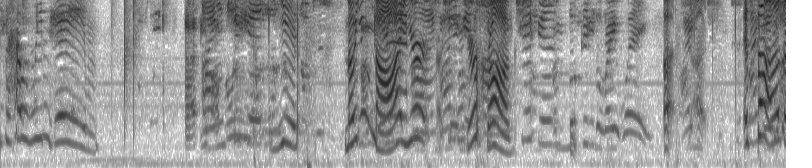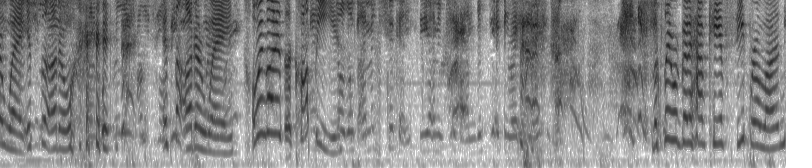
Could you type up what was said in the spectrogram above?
it's a Halloween game. Happy I'm Halloween. chicken. Yes. No, you're I'm not. You're I'm you're a frog. Chicken. I'm looking the right way. Uh, uh, it's the other way. It's the other way. it's the other way. Oh my god, it's a copy. No, look, I'm a chicken. See, I'm a chicken. I'm the chicken right now. Looks like we're gonna have KFC for lunch.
